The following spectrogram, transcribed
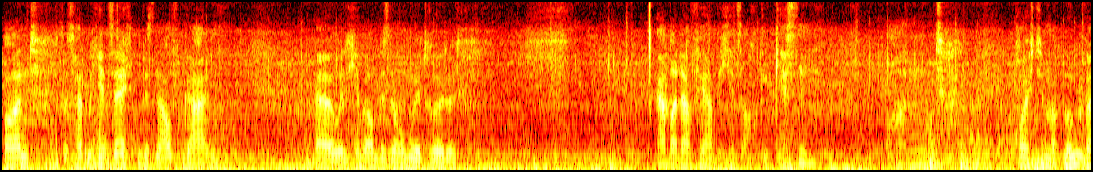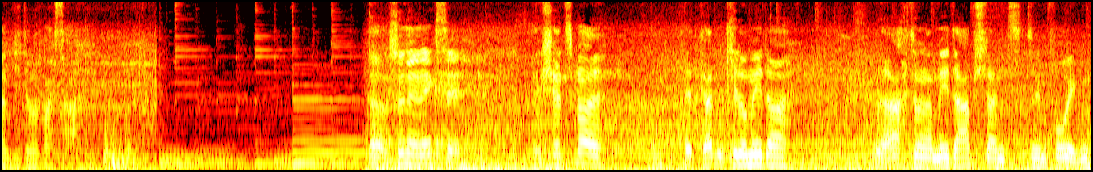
und das hat mich jetzt echt ein bisschen aufgehalten. Äh, und ich habe auch ein bisschen rumgetrödelt. Aber dafür habe ich jetzt auch gegessen und bräuchte mal irgendwann wieder Wasser. Ja, schon der nächste. Ich schätze mal, hat gerade einen Kilometer oder 800 Meter Abstand zu dem vorigen.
